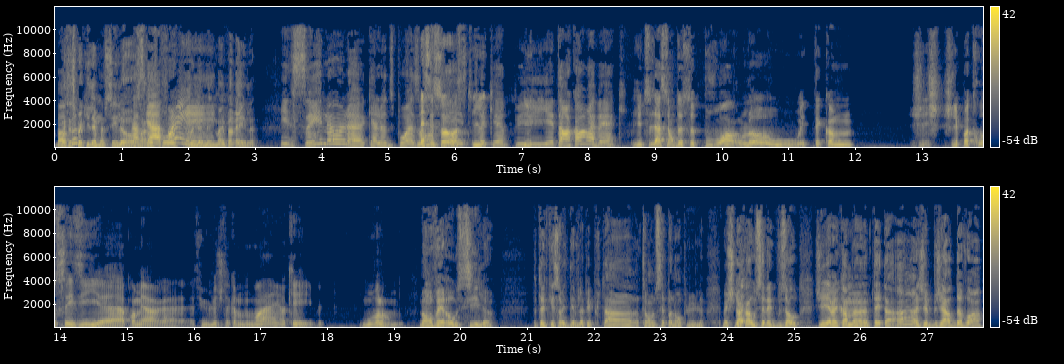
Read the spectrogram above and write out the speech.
Ben, en Mais ça se peut qu'il l'aime aussi là, Parce qu'à la pas, fin, tu peux l'aimer de il- même pareil là. Il sait, là, le- qu'elle a du poison. Ben, c'est ça, puis il- puis il- il est encore avec. L'utilisation de ce pouvoir-là ou était comme je, je, je l'ai pas trop saisi euh, à première euh, vue. Là, j'étais comme ouais, ok, move along. Ben on verra aussi là. Peut-être que ça va être développé plus tard, tu sais, on le sait pas non plus là. Mais je suis d'accord aussi avec vous autres. J'ai il y avait comme euh, peut-être un ah, j'ai hâte de voir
